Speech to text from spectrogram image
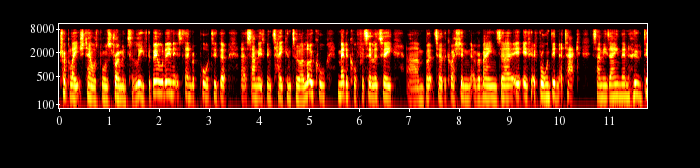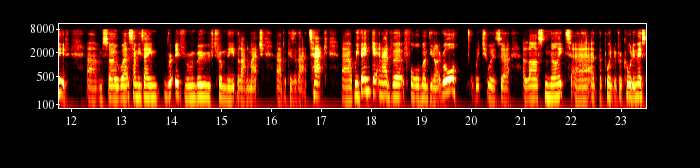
Triple H tells Braun Strowman to leave the building. It's then reported that uh, Sami has been taken to a local medical facility. Um, but uh, the question remains: uh, if, if, Braun didn't attack Sami Zayn, then who did? Um, so uh, Sami Zayn is removed from the, the ladder match because of that attack. we then get an advert for Monday Night Raw which was uh, last night uh, at the point of recording this,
